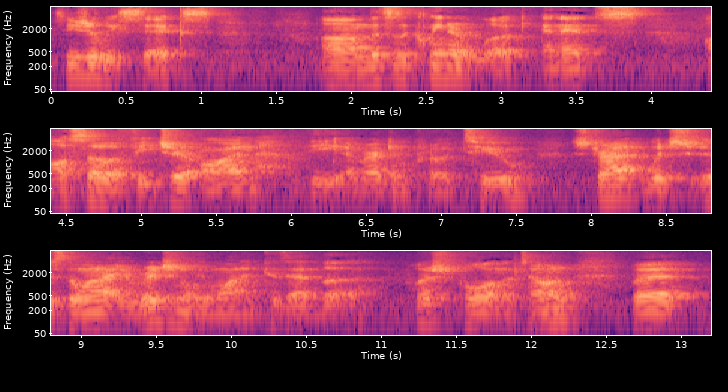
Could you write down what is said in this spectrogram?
It's usually six. Um, this is a cleaner look and it's also a feature on the American Pro 2 Strat, which is the one I originally wanted because it had the push, pull, and the tone, but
